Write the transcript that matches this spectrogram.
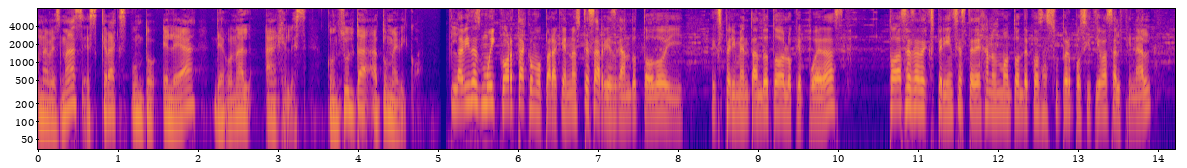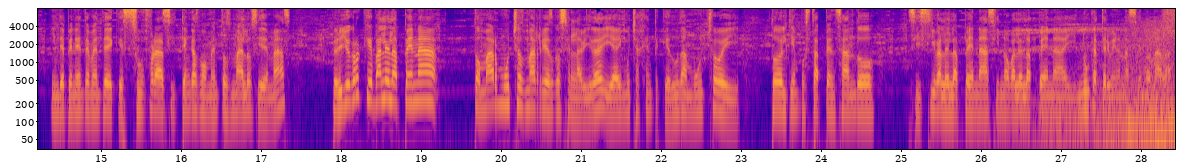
Una vez más, es cracks.la diagonal ángeles. Consulta a tu médico. La vida es muy corta como para que no estés arriesgando todo y experimentando todo lo que puedas. Todas esas experiencias te dejan un montón de cosas súper positivas al final, independientemente de que sufras y tengas momentos malos y demás. Pero yo creo que vale la pena tomar muchos más riesgos en la vida y hay mucha gente que duda mucho y todo el tiempo está pensando si sí vale la pena, si no vale la pena y nunca terminan haciendo nada.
